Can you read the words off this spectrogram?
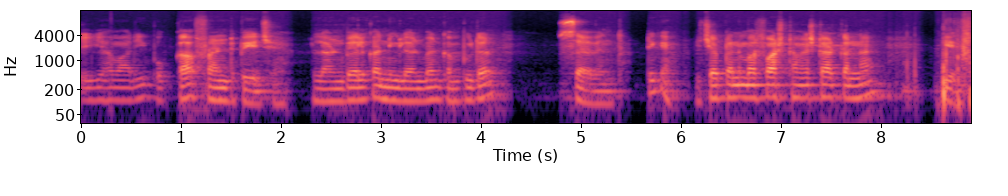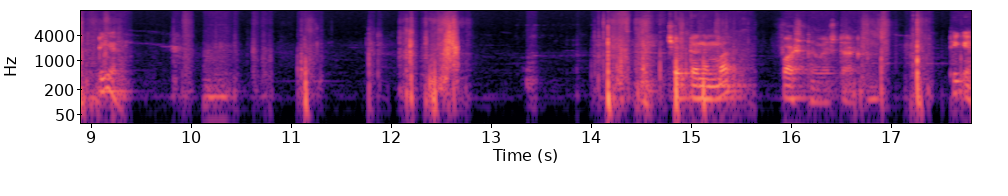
ये हमारी बुक का फ्रंट पेज है। लर्न बेल का new learn bell computer seventh ठीक है? चैप्टर नंबर फ़र्स्ट हमें स्टार्ट करना है। ये, ठीक है? चैप्टर नंबर फ़र्स्ट हमें स्टार्ट करना ठीक है?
